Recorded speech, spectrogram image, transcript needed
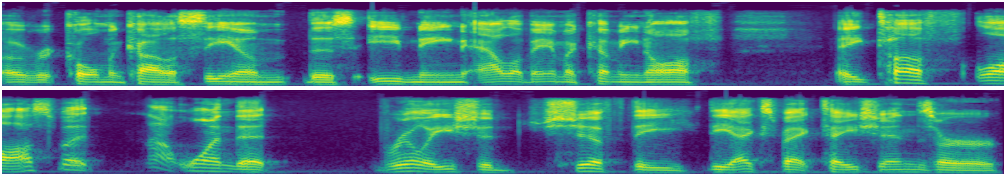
over at Coleman Coliseum this evening. Alabama coming off a tough loss, but not one that really should shift the the expectations or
